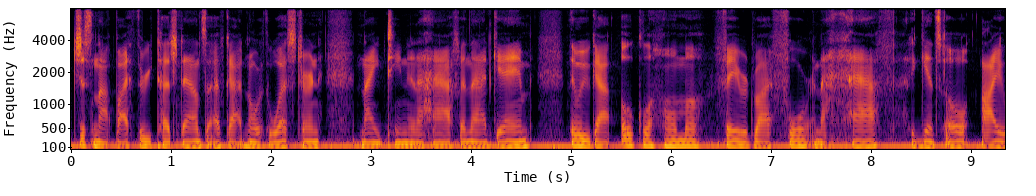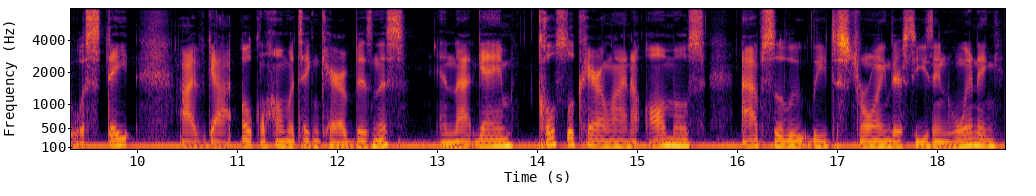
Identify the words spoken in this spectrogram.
just not by three touchdowns. I've got Northwestern 19 and a half in that game. Then we've got Oklahoma favored by four and a half against Iowa State. I've got Oklahoma taking care of business in that game. Coastal Carolina almost absolutely destroying their season, winning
